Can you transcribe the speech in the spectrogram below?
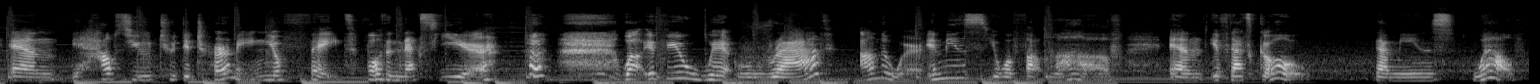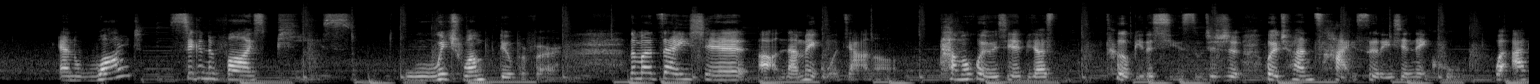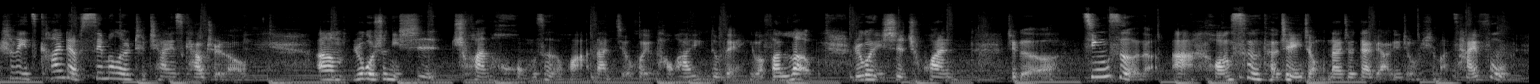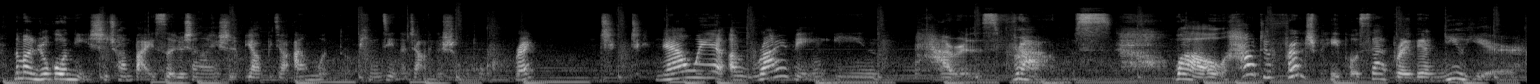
and it helps you to determine your fate for the next year. well, if you wear red underwear, it means you will find love, and if that's gold, that means wealth, and white signifies peace. Which one do you prefer？那么在一些啊南美国家呢，他们会有一些比较特别的习俗，就是会穿彩色的一些内裤。Well, actually, it's kind of similar to Chinese culture though. 嗯，如果说你是穿红色的话，那你就会有桃花运，对不对？有 fun love。如果你是穿这个金色的啊，黄色的这一种，那就代表一种什么财富。那么如果你是穿白色，就相当于是要比较安稳的、平静的这样的一个生活，right? Now we are arriving in Paris, France. Wow, how do French people celebrate their New Year?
